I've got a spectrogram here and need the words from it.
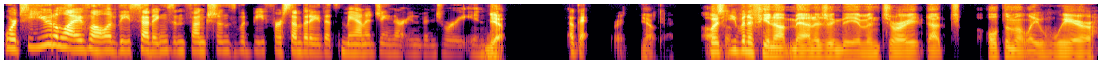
or to utilize all of these settings and functions would be for somebody that's managing their inventory in. Yeah. Okay right. Yeah. Okay. But even if you're not managing the inventory, that's ultimately where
